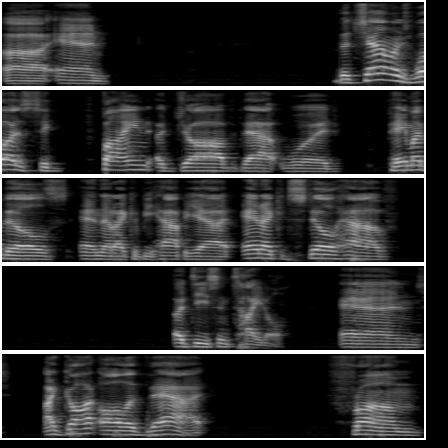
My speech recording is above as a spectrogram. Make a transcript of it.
Uh, and the challenge was to find a job that would pay my bills and that I could be happy at, and I could still have a decent title. And I got all of that from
